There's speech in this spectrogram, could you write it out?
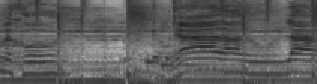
mejor que me ha dado la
